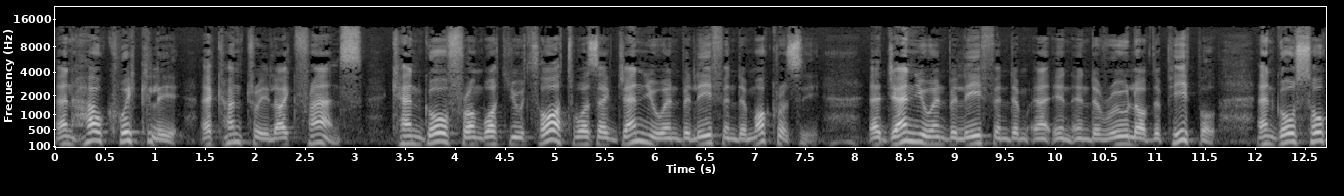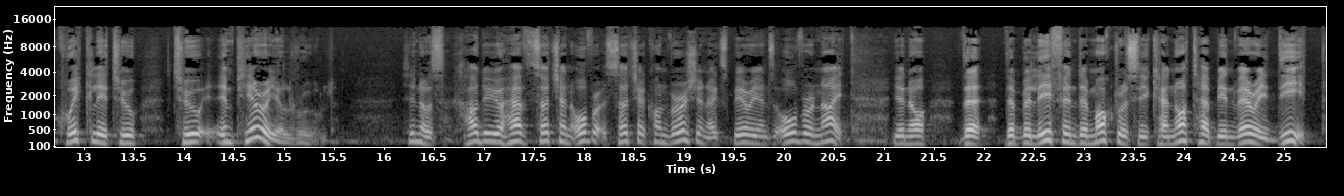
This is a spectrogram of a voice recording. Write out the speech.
and how quickly a country like France can go from what you thought was a genuine belief in democracy, a genuine belief in the, uh, in, in the rule of the people, and go so quickly to to imperial rule. You know, how do you have such an over such a conversion experience overnight? You know, the the belief in democracy cannot have been very deep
